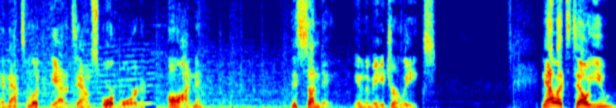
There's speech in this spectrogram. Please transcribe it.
And that's a look at the out of town scoreboard on this Sunday in the major leagues. Now let's tell you,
